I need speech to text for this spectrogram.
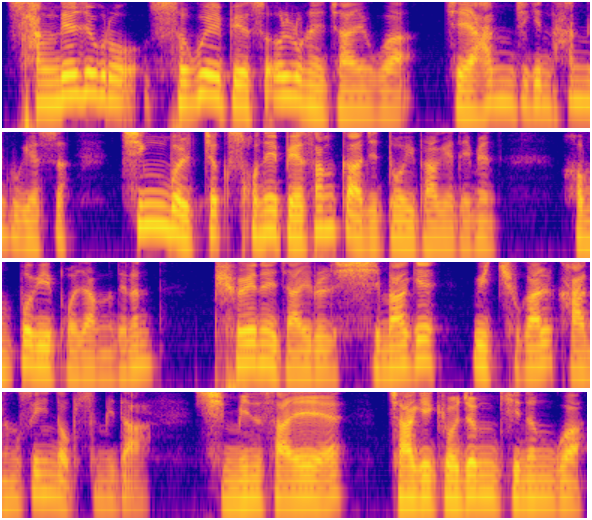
상대적으로 서구에 비해서 언론의 자유가 제한적인 한국에서 징벌적 손해배상까지 도입하게 되면 헌법이 보장되는 표현의 자유를 심하게 위축할 가능성이 높습니다. 시민사회의 자기 교정 기능과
